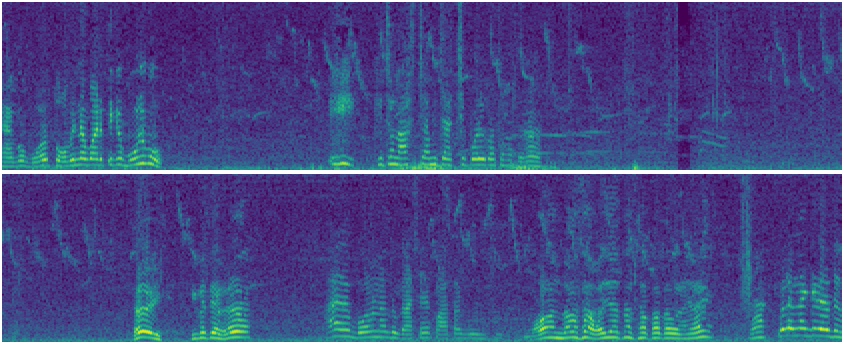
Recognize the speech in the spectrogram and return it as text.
হ্যাঁ গো বল তবে না বাড়ি থেকে বলব? এই কিছু আসছে আমি যাচ্ছি পরে কথা হবে। হ্যাঁ। এই কি করতে হ্যাঁ? আরে বল না তো গাছের পাতা গুলছি মরণ দশা হয়ে যেত সব কথা বলে হ্যাঁ করে নাকি দাদু?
